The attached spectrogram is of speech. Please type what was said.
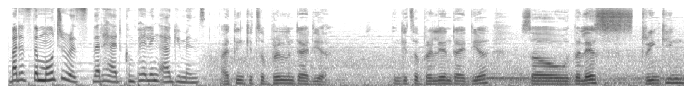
But it's the motorists that had compelling arguments. I think it's a brilliant idea. I think it's a brilliant idea. So the less drinking,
